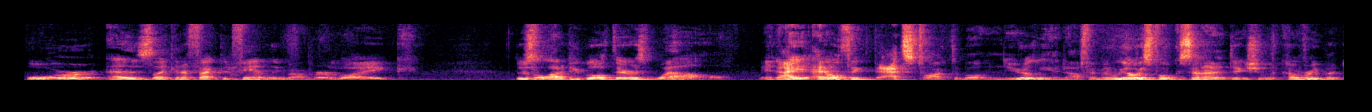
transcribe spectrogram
or as like an affected family member. Like, there's a lot of people out there as well. And I, I don't think that's talked about nearly enough. I mean, we always focus on addiction recovery, but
